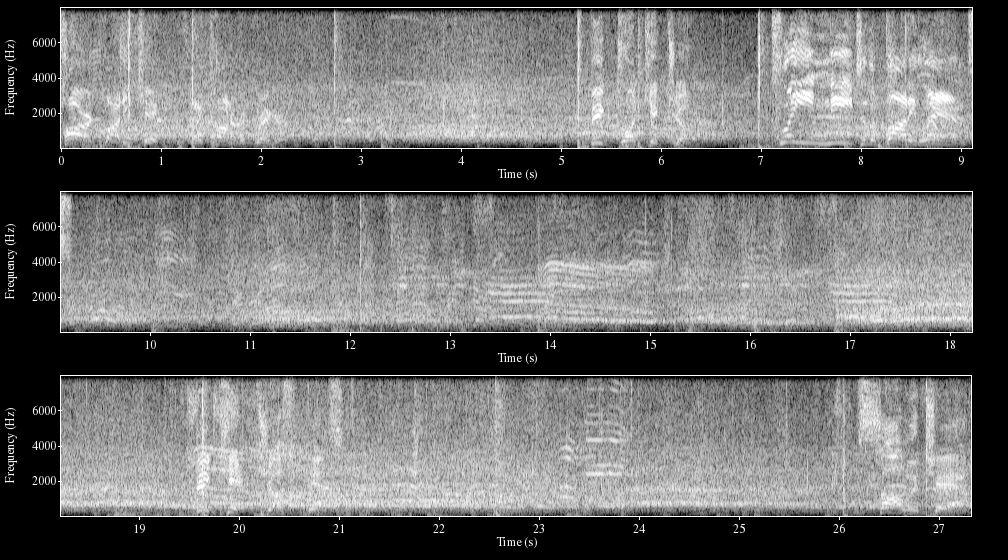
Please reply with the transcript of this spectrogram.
Hard body kick by Conor McGregor. Big front kick, Joe. Clean knee to the body lands. Big kick, just missed. Solid jab.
